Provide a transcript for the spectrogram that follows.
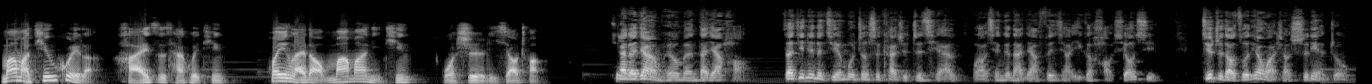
妈妈听会了，孩子才会听。欢迎来到妈妈你听，我是李小闯。亲爱的家长朋友们，大家好！在今天的节目正式开始之前，我要先跟大家分享一个好消息。截止到昨天晚上十点钟，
